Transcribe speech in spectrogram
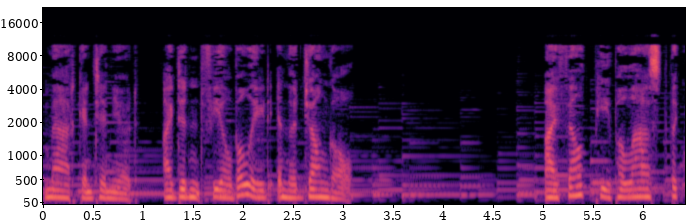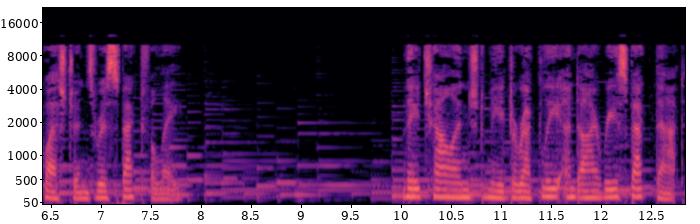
Matt continued, I didn't feel bullied in the jungle. I felt people asked the questions respectfully. They challenged me directly and I respect that.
